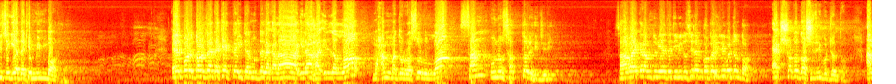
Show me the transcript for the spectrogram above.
নিচে গিয়ে দেখে মিম্বর। এরপরে দরজায় দেখে একটা ইটার মধ্যে লেখা, লা ইলাহা ইল্লাল্লাহ মুহাম্মাদুর রাসূলুল্লাহ সান 69 হিজরি। সাহাবায়ে কেরাম দুনিয়াতে জীবিত ছিলেন কত হিজরি পর্যন্ত? 110 হিজরি পর্যন্ত। আর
